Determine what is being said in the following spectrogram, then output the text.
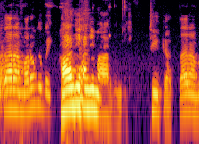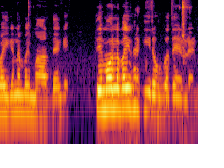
ਤਾਰਾ ਮਾਰੋਗੇ ਬਈ? ਹਾਂਜੀ ਹਾਂਜੀ ਮਾਰ ਦਿੰਦੇ। ਠੀਕ ਆ ਤਾਰਾ ਬਾਈ ਕਹਿੰਦਾ ਬਈ ਮਾਰ ਦਿਆਂਗੇ। ਤੇ ਮੁੱਲ ਬਈ ਫਿਰ ਕੀ ਰਹੂਗਾ ਦੇਣ ਲੈਣੀ?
